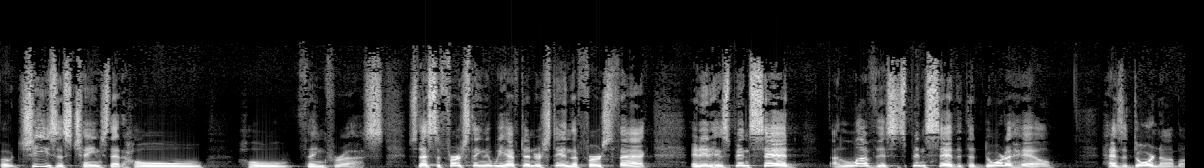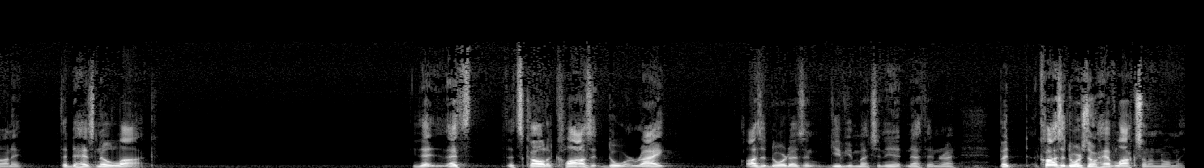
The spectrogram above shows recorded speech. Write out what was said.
But Jesus changed that whole whole thing for us. So that's the first thing that we have to understand, the first fact. And it has been said, I love this. It's been said that the door to hell has a doorknob on it that has no lock. That, that's that's called a closet door, right? Closet door doesn't give you much in it, nothing, right? But closet doors don't have locks on them normally.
